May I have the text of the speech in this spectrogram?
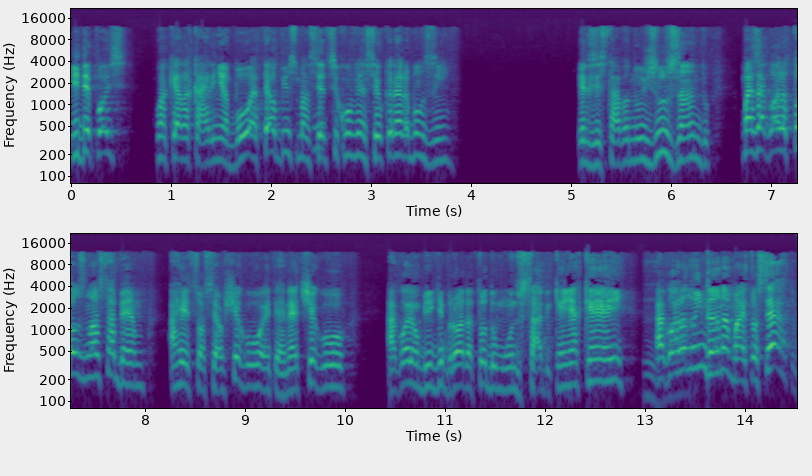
e depois, com aquela carinha boa, até o Bispo Macedo se convenceu que ele era bonzinho. Eles estavam nos usando. Mas agora todos nós sabemos. A rede social chegou, a internet chegou. Agora é um Big Brother, todo mundo sabe quem é quem. Uhum. Agora não engana mais, tô certo,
